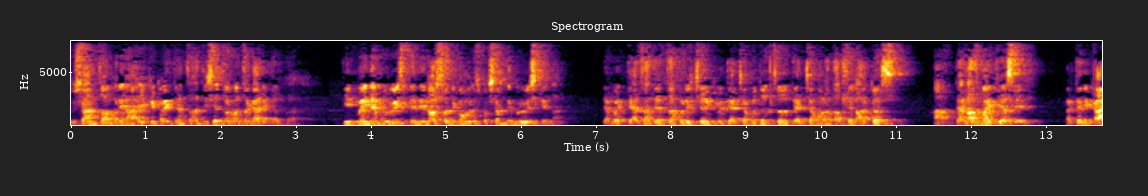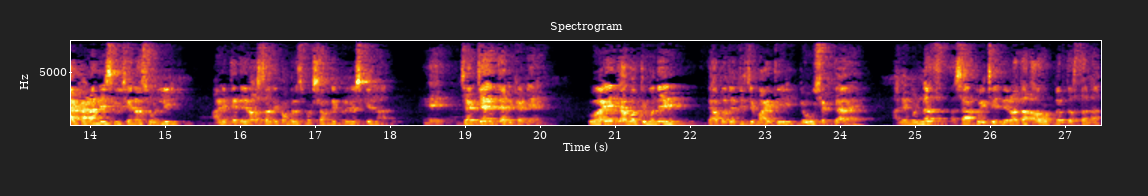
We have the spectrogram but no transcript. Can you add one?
सुशांत चांबरे हा एकेकाळी त्यांचा अतिशय जवळचा कार्यकर्ता. तीन महिन्यापूर्वीच त्यांनी राष्ट्रवादी काँग्रेस पक्षामध्ये प्रवेश केला. त्यामुळे त्याचा त्यांचा परिचय किंवा त्याच्याबद्दलचं त्यांच्या मनात असलेला आकस हा त्यांनाच माहिती असेल. त्यांनी काय कारणाने शिवसेना सोडली आणि त्यांनी राष्ट्रवादी काँग्रेस पक्षामध्ये प्रवेश केला. हे जगजाहीर त्या ठिकाणी आहे. कुणाही त्या बाबतीमध्ये त्या पद्धतीची माहिती घेऊ शकते आहे. आणि म्हणूनच अशा पैसे निराधार आरोप करत असताना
